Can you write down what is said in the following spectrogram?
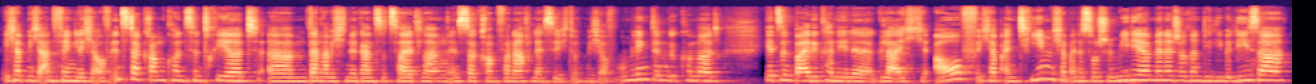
Ich habe mich anfänglich auf Instagram konzentriert, ähm, dann habe ich eine ganze Zeit lang Instagram vernachlässigt und mich auf um LinkedIn gekümmert. Jetzt sind beide Kanäle gleich auf. Ich habe ein Team, ich habe eine Social Media Managerin, die liebe Lisa.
